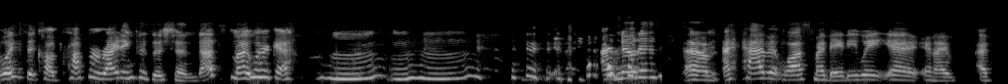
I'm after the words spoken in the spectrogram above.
What's it called? Proper riding position. That's my workout. hmm hmm I've noticed um, I haven't lost my baby weight yet, and I've I've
